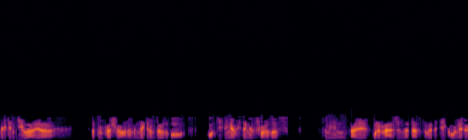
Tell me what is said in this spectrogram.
making Eli uh, put some pressure on him and making him throw the ball while keeping everything in front of us. I mean, I would imagine that that's the way the D coordinator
